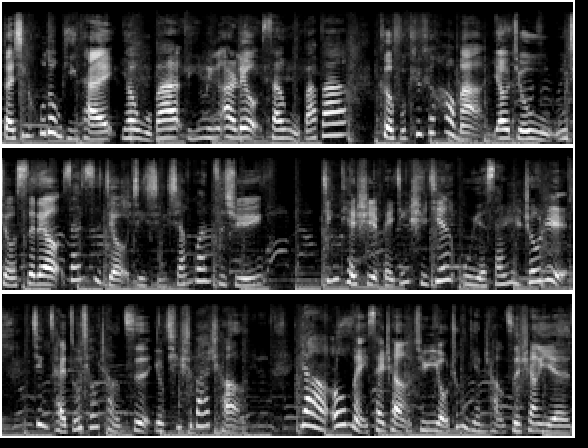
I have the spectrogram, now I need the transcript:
短信互动平台幺五八零零二六三五八八，客服 QQ 号码幺九五五九四六三四九进行相关咨询。今天是北京时间五月三日周日，竞彩足球场次有七十八场，亚欧美赛场均有重点场次上演，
